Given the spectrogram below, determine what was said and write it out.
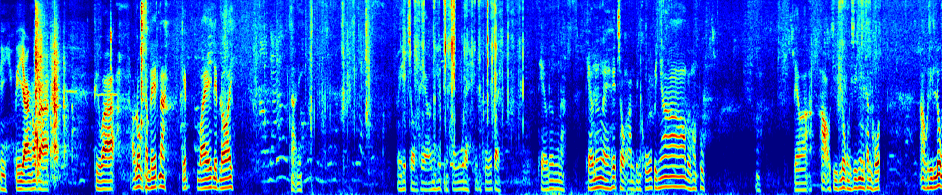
นี่เปยางเขาก็ถือว่าเอาลงสำเร็จนะ เก็บไว้เรียบร้อยอะนี่ไปเฮ็ดสองแถวนี่เฮ็ดเป็นคูเลยเป็นคูไป แถวหนึงนะแถวหนึงเลยเฮ็ดสองอันเป็นคูไปยาวไปหมดปุ๊บอืมแต่ว่าเอาเอาทีลงซิยังไม่ทันหดเอาทีลง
